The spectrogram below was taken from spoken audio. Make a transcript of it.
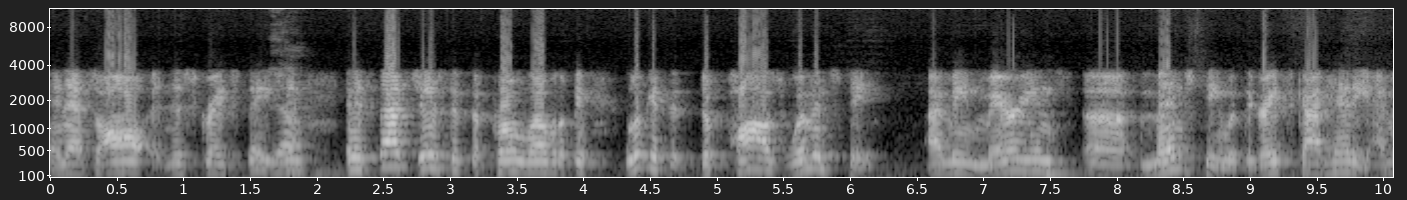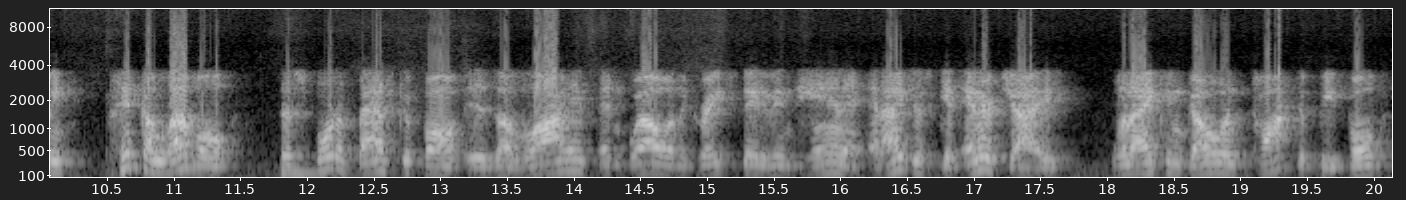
and that's all in this great state. Yeah. And, and it's not just at the pro level. I mean, look at the DePauw's women's team. I mean, Marion's uh, men's team with the great Scott Hetty. I mean, pick a level. The sport of basketball is alive and well in the great state of Indiana, and I just get energized when I can go and talk to people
